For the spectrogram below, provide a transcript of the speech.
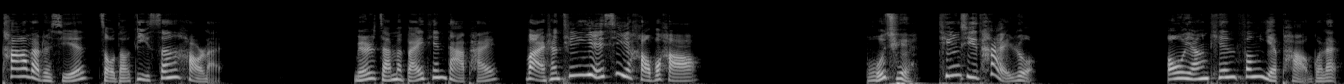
踏拉着鞋走到第三号来。明儿咱们白天打牌，晚上听夜戏，好不好？不去，听戏太热。欧阳天风也跑过来，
